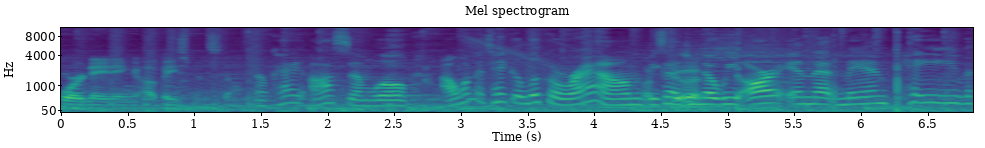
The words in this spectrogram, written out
coordinating uh, basement stuff. Okay, awesome. Well, I want to take a look around let's because you know we are in that man cave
